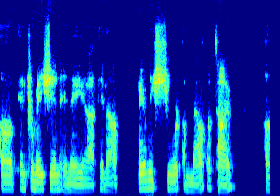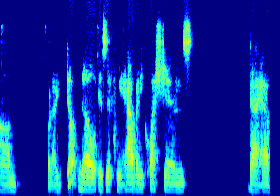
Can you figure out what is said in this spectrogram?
of information in a, uh, in a fairly short amount of time. Um, what I don't know is if we have any questions that have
